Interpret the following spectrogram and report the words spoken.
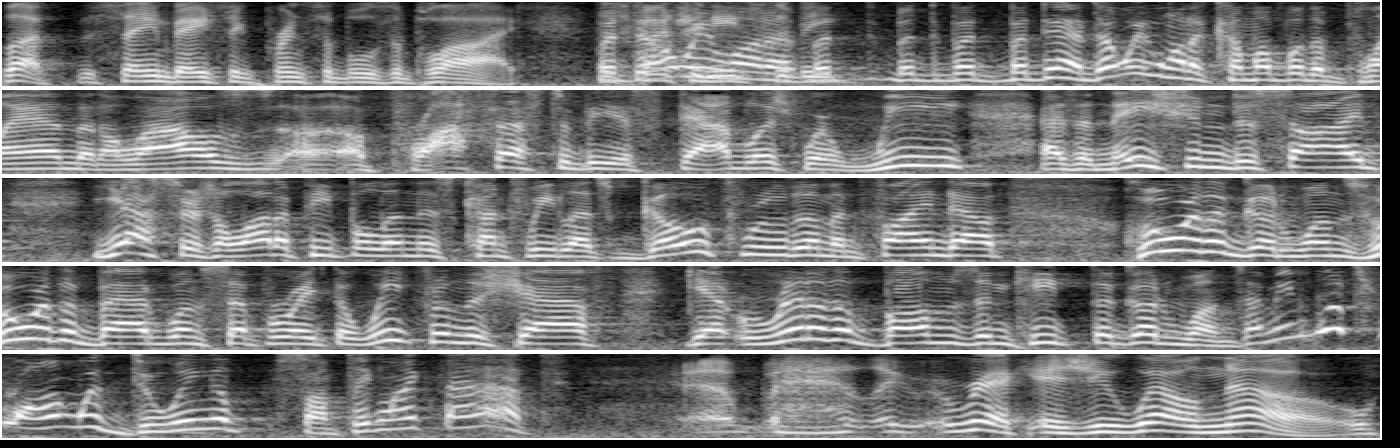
look, the same basic principles apply. This but country needs wanna, to be. But, but, but, but, Dan, don't we want to come up with a plan that allows a, a process to be established where we as a nation decide, yes, there's a lot of people in this country, let's go through them and find out who are the good ones? Who are the bad ones? Separate the wheat from the chaff. Get rid of the bums and keep the good ones. I mean, what's wrong with doing a, something like that? Uh, Rick, as you well know,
